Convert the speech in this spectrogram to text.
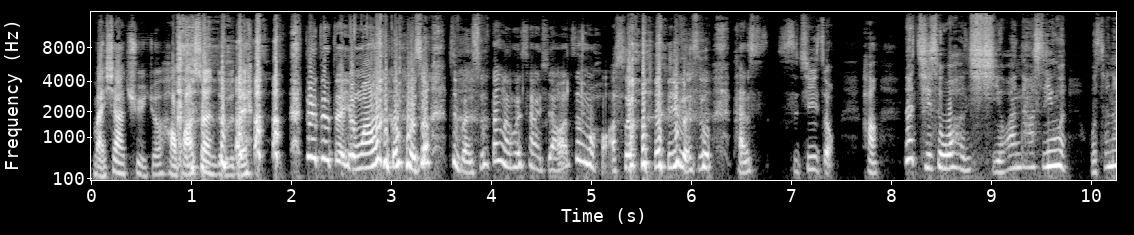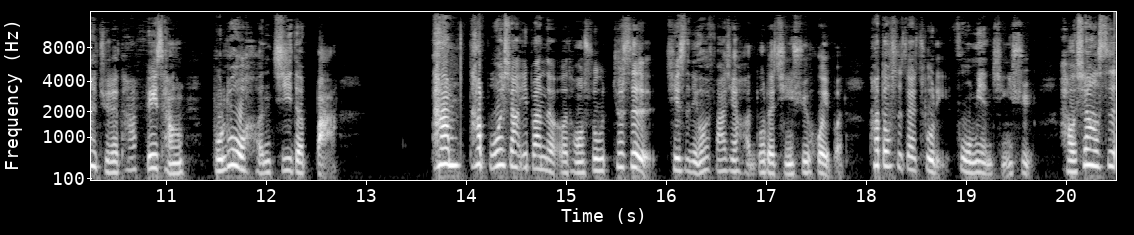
买下去就好划算，对不对？对对对，有妈妈跟我说这本书当然会畅销啊，这么划算，一本书谈十七种。好，那其实我很喜欢它，是因为我真的觉得它非常不落痕迹的把。它它不会像一般的儿童书，就是其实你会发现很多的情绪绘本，它都是在处理负面情绪，好像是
